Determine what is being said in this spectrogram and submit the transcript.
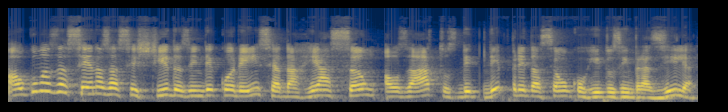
Algumas das cenas assistidas em decorrência da reação aos atos de depredação ocorridos em Brasília,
